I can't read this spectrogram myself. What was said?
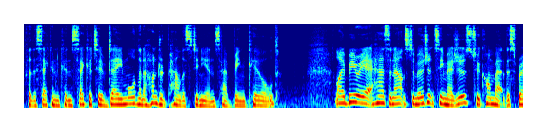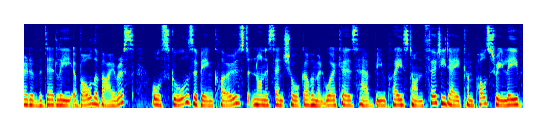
For the second consecutive day, more than 100 Palestinians have been killed. Liberia has announced emergency measures to combat the spread of the deadly Ebola virus. All schools are being closed, non essential government workers have been placed on 30 day compulsory leave,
